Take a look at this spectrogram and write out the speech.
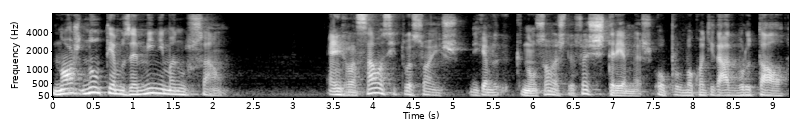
Nós não temos a mínima noção em relação a situações, digamos, que não são as situações extremas, ou por uma quantidade brutal,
